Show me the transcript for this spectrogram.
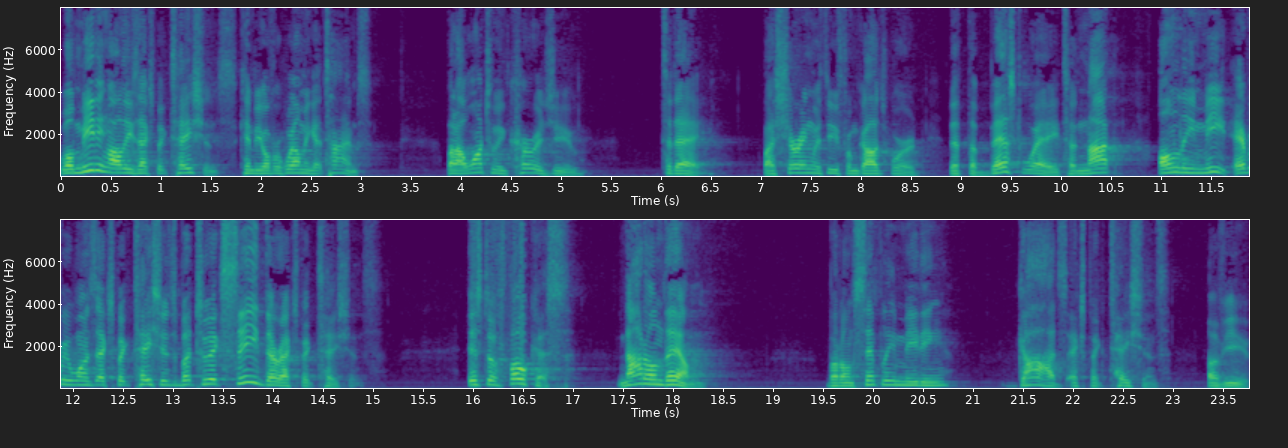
Well, meeting all these expectations can be overwhelming at times, but I want to encourage you today by sharing with you from God's Word that the best way to not only meet everyone's expectations, but to exceed their expectations is to focus not on them, but on simply meeting God's expectations of you.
